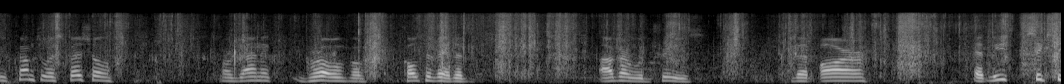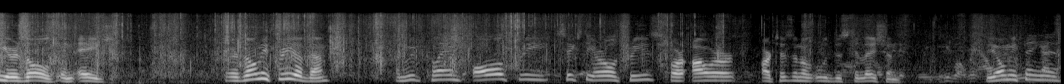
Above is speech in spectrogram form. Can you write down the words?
we've come to a special organic grove of cultivated agarwood trees that are at least 60 years old in age. There's only three of them, and we've claimed all three 60 year old trees for our artisanal oud distillation. The only thing is,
